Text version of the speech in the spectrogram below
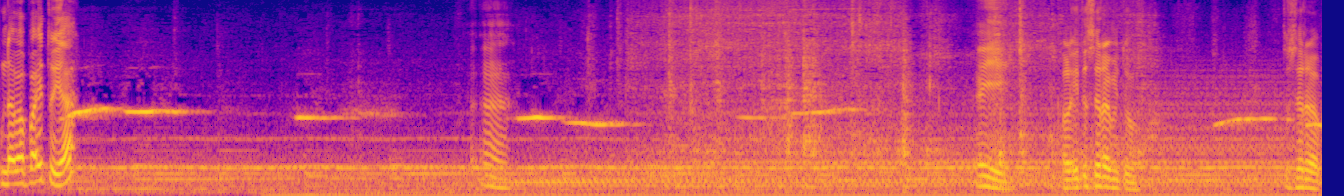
pundak bapak itu ya. Heeh. Hei, kalau itu serem itu. Itu serem.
